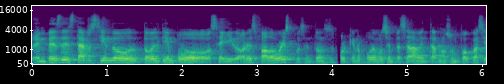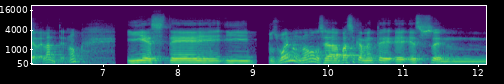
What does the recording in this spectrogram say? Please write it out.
en vez de estar siendo todo el tiempo seguidores, followers, pues entonces, ¿por qué no podemos empezar a aventarnos un poco hacia adelante, no? Y este, y pues bueno, ¿no? O sea, básicamente eh, es en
